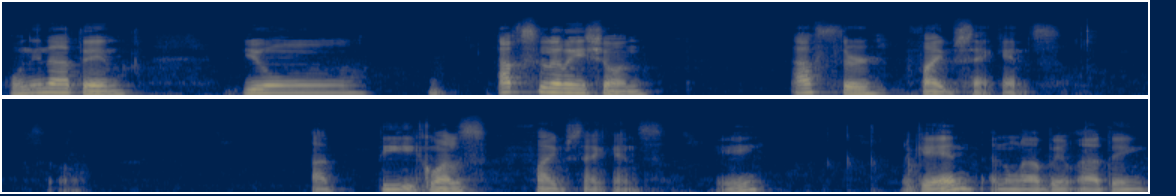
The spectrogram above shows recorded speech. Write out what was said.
kunin natin yung acceleration after 5 seconds. So, at t equals 5 seconds. Okay? Again, ano nga ba yung ating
